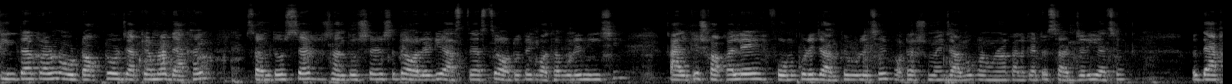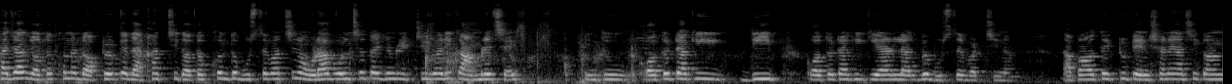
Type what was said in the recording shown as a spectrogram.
চিন্তার কারণ, ওর ডক্টর যাকে আমরা দেখাই, সন্তোষ স্যার। সন্তোষ স্যারের সাথে অলরেডি আস্তে আস্তে অটোতে কথা বলে নিয়েছি। কালকে সকালে ফোন করে জানতে বলেছে, কটার সময় যাব, কারণ ওনার কালকে একটা সার্জারি আছে। তো দেখা যাক, যতক্ষণ ডক্টরকে দেখাচ্ছি, ততক্ষণ তো বুঝতে পারছি না। ওরা বলছে তো একজন রিট্রিভারই কামড়েছে, কিন্তু কতটা কি ডিপ কতটা কি কেয়ার লাগবে বুঝতে পারছি না। আপাতত একটু টেনশনে আছি, কারণ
